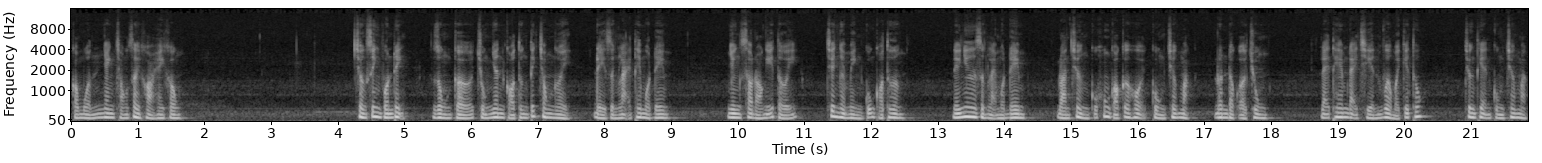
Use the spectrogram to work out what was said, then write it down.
Có muốn nhanh chóng rời khỏi hay không. Trường sinh vốn định Dùng cớ chúng nhân có thương tích trong người Để dừng lại thêm một đêm. Nhưng sau đó nghĩ tới, Trên người mình cũng có thương. Nếu như dừng lại một đêm, Đoán chừng cũng không có cơ hội cùng Trương Mặc đơn độc ở chung. Lại thêm đại chiến vừa mới kết thúc, Trương Thiện cùng Trương Mặc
